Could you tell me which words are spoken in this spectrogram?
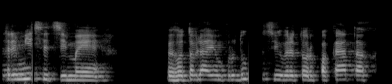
три місяці ми виготовляємо продукцію в ретор-пакетах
